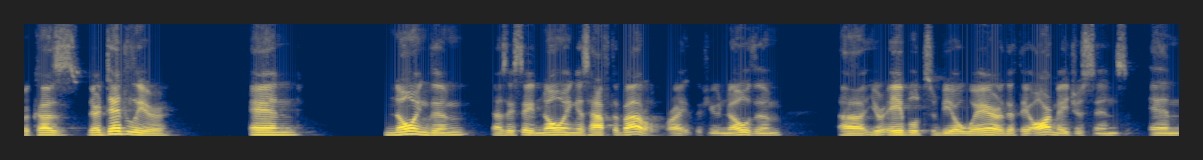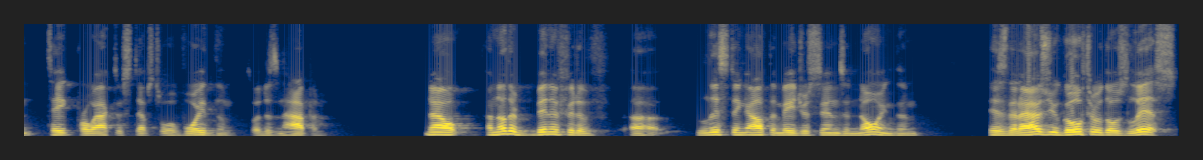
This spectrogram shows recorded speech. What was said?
because they're deadlier. And knowing them, as they say, knowing is half the battle, right? If you know them, uh, you're able to be aware that they are major sins and take proactive steps to avoid them so it doesn't happen. Now, another benefit of uh, listing out the major sins and knowing them is that as you go through those lists,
